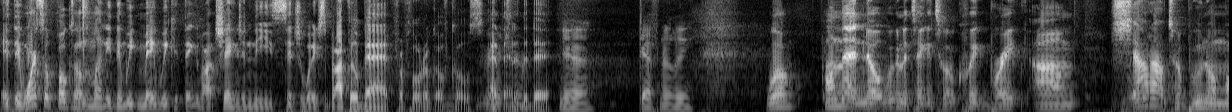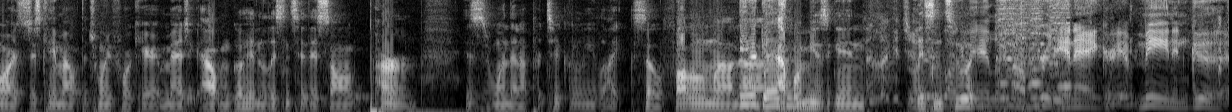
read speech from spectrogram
If they weren't so focused on the money, then we maybe we could think about changing these situations. But I feel bad for Florida Gulf Coast at the end of the day. yeah, definitely. Well, on that note, we're gonna take it to a quick break. Um, shout out to Bruno Mars. Just came out with the 24 Karat Magic album. Go ahead and listen to this song, Perm. This is one that I particularly like. So follow him on uh, Apple Music and Look at you listen to it. in Looking all pretty and angry and mean and good.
